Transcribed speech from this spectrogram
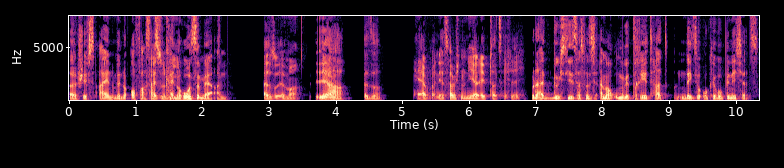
äh, schläfst ein und wenn du aufwachst, hast Also du keine nie. Hose mehr an. Also immer. Ja. Ja. Also. Ja, aber nee, das habe ich noch nie erlebt tatsächlich. Oder halt wirklich dieses, dass man sich einmal umgedreht hat und denkt so, okay, wo bin ich jetzt?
